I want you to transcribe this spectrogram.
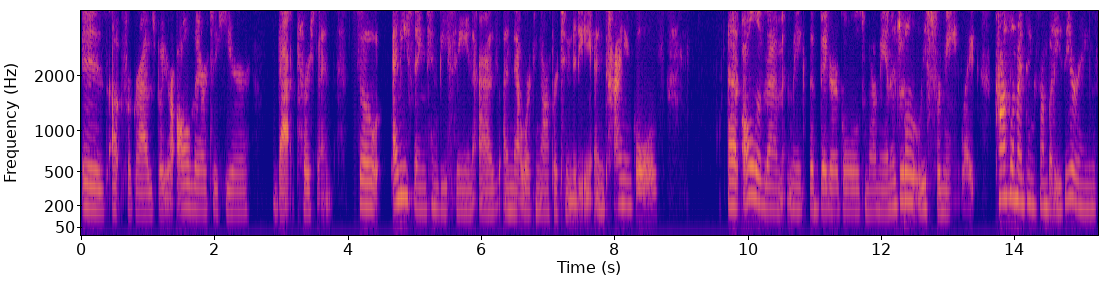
is up for grabs, but you're all there to hear that person. So anything can be seen as a networking opportunity, and tiny goals at all of them make the bigger goals more manageable, at least for me. Like complimenting somebody's earrings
